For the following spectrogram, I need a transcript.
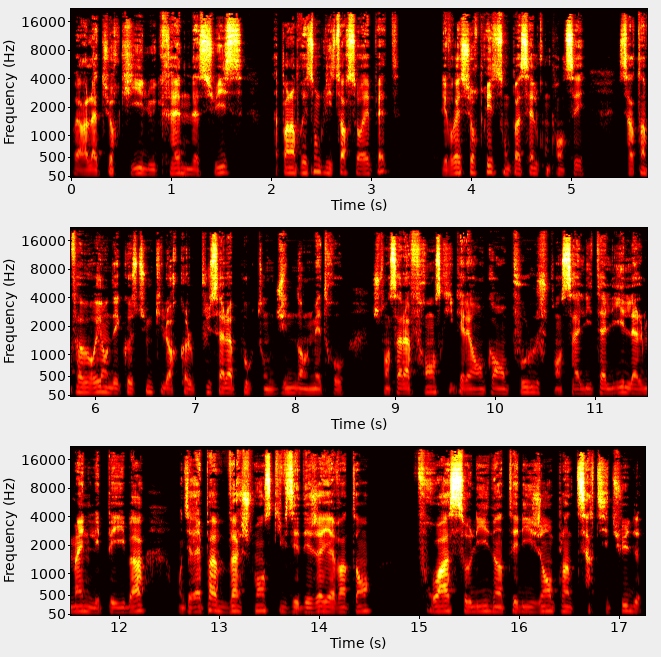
Regarde la Turquie, l'Ukraine, la Suisse. T'as pas l'impression que l'histoire se répète? Les vraies surprises sont pas celles qu'on pensait. Certains favoris ont des costumes qui leur collent plus à la peau que ton jean dans le métro. Je pense à la France qui galère encore en poule, je pense à l'Italie, l'Allemagne, les Pays-Bas. On dirait pas vachement ce qu'ils faisaient déjà il y a 20 ans Froid, solide, intelligent, plein de certitude.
